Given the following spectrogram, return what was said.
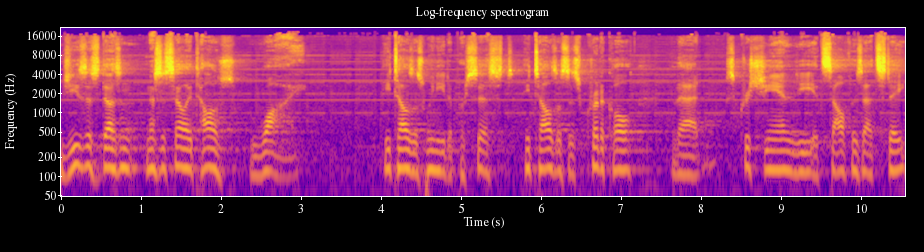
Jesus doesn't necessarily tell us why. He tells us we need to persist. He tells us it's critical that Christianity itself is at stake.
